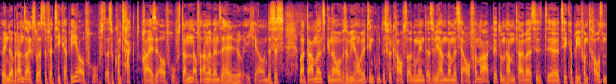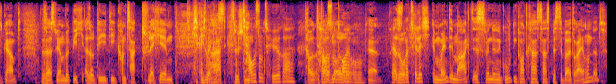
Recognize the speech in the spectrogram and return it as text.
wenn du aber dann sagst, was du für TKP aufrufst, also Kontaktpreise aufrufst, dann auf einmal werden sie hellhörig. Ja. Und das ist, war damals genau so wie heute ein gutes Verkaufsargument. Also wir haben damals ja auch vermarktet und haben teilweise TKP von 1000 gehabt. Das heißt, wir haben wirklich, also die, die Kontaktfläche, ich rechne gerade zwischen 1000 Hörer, 1000 Euro. Euro. Ja. also natürlich im Moment im Markt ist, wenn du einen guten Podcast hast, bist du bei 300,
